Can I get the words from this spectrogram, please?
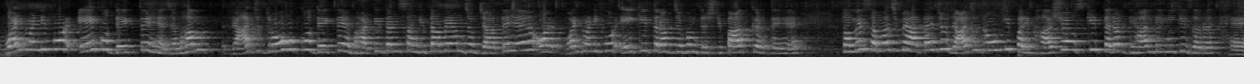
124 ए को देखते हैं। जब हम राजद्रोह को देखते हैं, भारतीय दंड संहिता में हम जब जाते हैं और 124 ए की तरफ़ जब हम दृष्टिपात करते हैं तो हमें समझ में आता है जो राजद्रोह की परिभाषा उसकी तरफ़ ध्यान देने की ज़रूरत है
